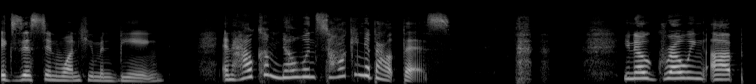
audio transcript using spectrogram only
exist in one human being? And how come no one's talking about this? you know, growing up,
